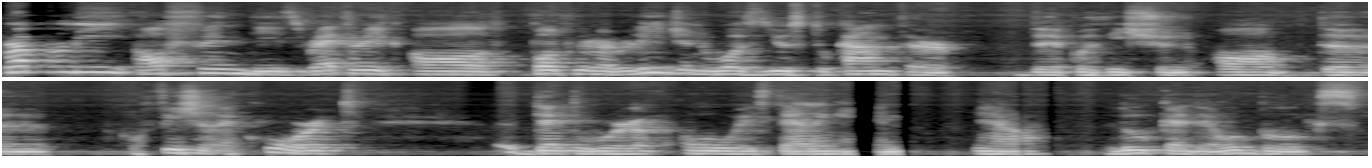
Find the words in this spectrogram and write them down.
Probably often this rhetoric of popular religion was used to counter the position of the official at court that were always telling him, you know, look at the old books.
